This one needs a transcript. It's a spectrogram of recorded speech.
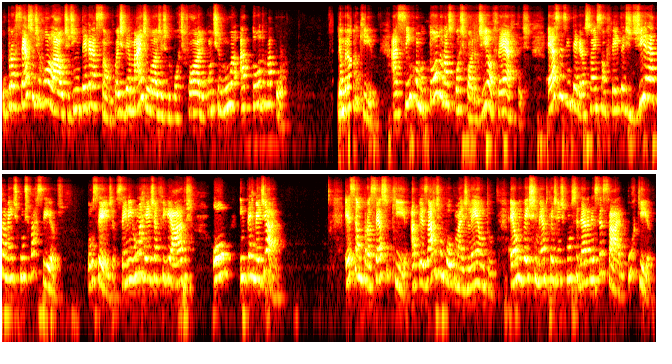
O processo de rollout, de integração com as demais lojas do portfólio continua a todo vapor. Lembrando que, assim como todo o nosso portfólio de ofertas, essas integrações são feitas diretamente com os parceiros, ou seja, sem nenhuma rede de afiliados ou intermediário. Esse é um processo que, apesar de um pouco mais lento, é um investimento que a gente considera necessário. Por quê?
